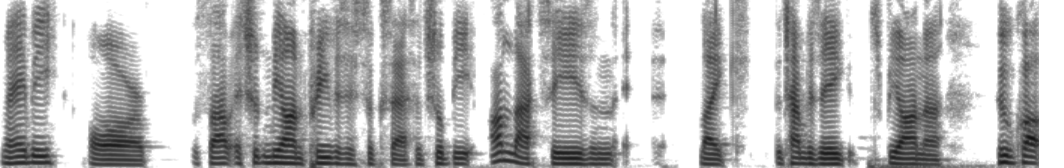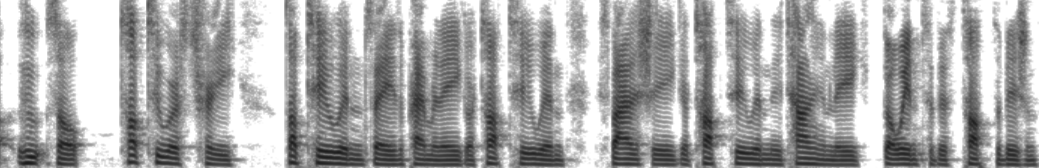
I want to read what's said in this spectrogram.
maybe, or so it shouldn't be on previous success. It should be on that season, like the Champions League. Should be on a who who. So top two or three, top two in say the Premier League, or top two in Spanish League, or top two in the Italian League go into this top division.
